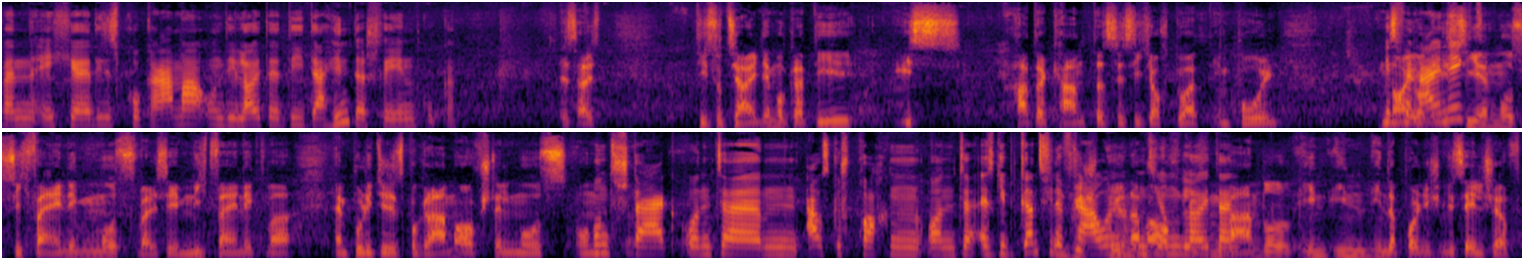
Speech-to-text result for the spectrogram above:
wenn ich äh, dieses Programm und die Leute, die dahinter stehen, gucke. Das heißt, die Sozialdemokratie ist hat erkannt, dass sie sich auch dort in Polen neu organisieren muss, sich vereinigen muss, weil sie eben nicht vereinigt war, ein politisches Programm aufstellen muss. Und, und stark und ähm, ausgesprochen. Und äh, es gibt ganz viele und Frauen und junge Leute. Diesen Wandel in, in, in der polnischen Gesellschaft.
